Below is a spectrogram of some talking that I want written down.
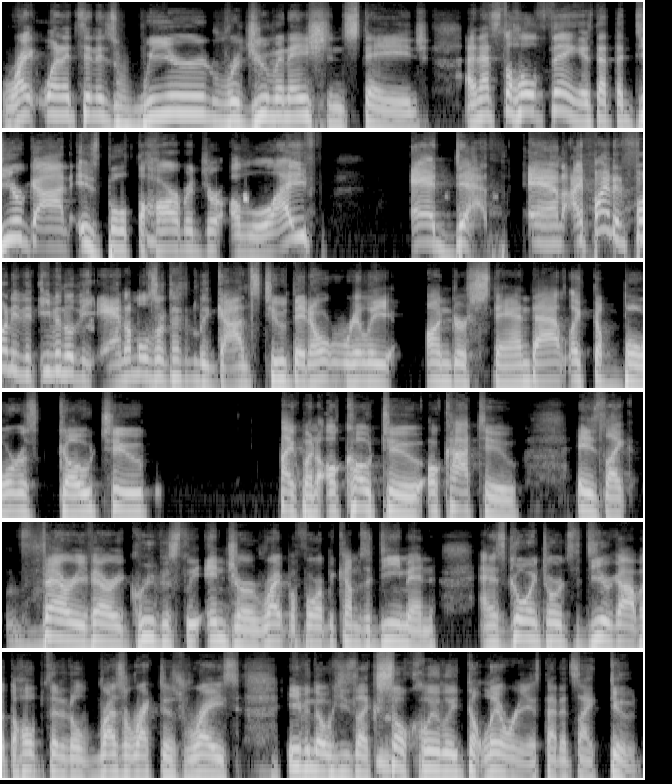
right when it's in its weird rejuvenation stage. And that's the whole thing is that the deer god is both the harbinger of life and death. And I find it funny that even though the animals are technically gods too, they don't really understand that. Like the boars go to like when Okkoto Okkoto is like very very grievously injured right before it becomes a demon and is going towards the deer god with the hope that it'll resurrect his race even though he's like so hmm. clearly delirious that it's like dude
